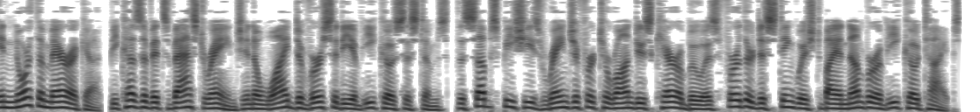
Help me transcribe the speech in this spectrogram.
In North America, because of its vast range in a wide diversity of ecosystems, the subspecies Rangifer tarandus caribou is further distinguished by a number of ecotypes,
